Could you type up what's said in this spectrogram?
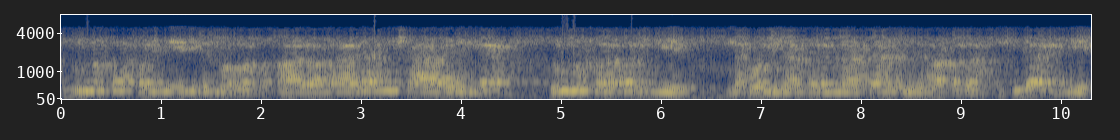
ثم انطلق به إلى المروة فقال وهذا من شعائر الله. ثم انطلق به نحو منى فلما كان من العقبة إذا إبليس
